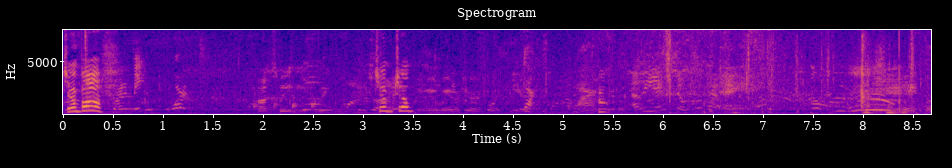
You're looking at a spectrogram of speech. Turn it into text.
Jump off. Jump, jump.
